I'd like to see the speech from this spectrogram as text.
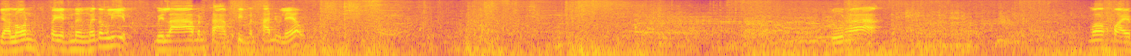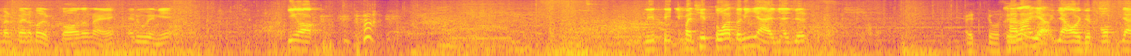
อย่าล้นเฟสหนึ่งไม่ต้องรีบ เวลามัน 30 มันทันอยู่แล้ว ดูท่า ว่าไฟมันไประเบิดกองตรงไหน ให้ดูอย่างนี้ยิงออกรีบตีประชิดตัวตัวนี้อย่าอย่าเยอะไอ้โดเซคาร่าอย่าบกว่อย่าออกจากตัวอย่า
